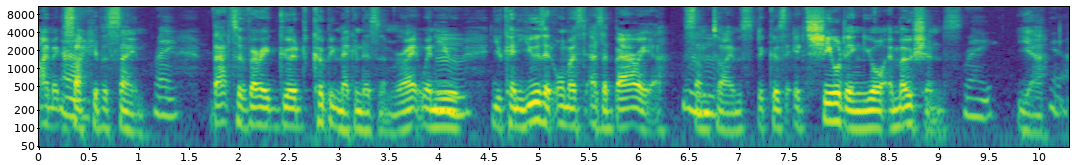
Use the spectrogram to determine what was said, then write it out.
I'm exactly the same. Right. That's a very good coping mechanism, right? When you mm. you can use it almost as a barrier mm-hmm. sometimes because it's shielding your emotions. Right. Yeah. Yeah.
